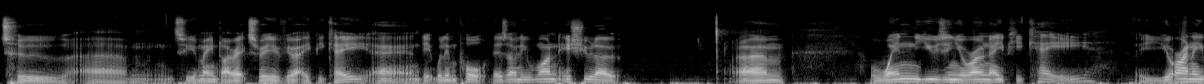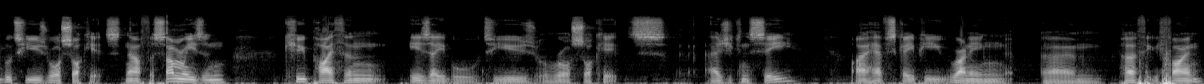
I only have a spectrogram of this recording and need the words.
to um, to your main directory of your APK and it will import. There's only one issue though. Um, when using your own APK, you're unable to use raw sockets. Now, for some reason, QPython is able to use raw sockets. As you can see, I have Scapy running um, perfectly fine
